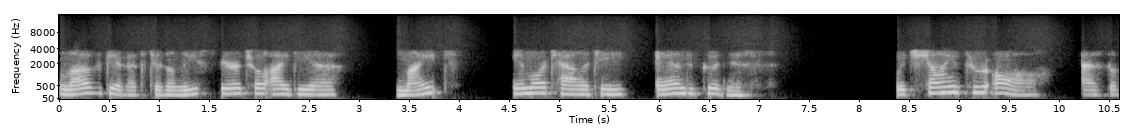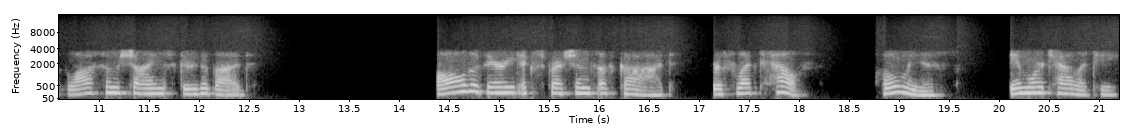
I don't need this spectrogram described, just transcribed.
Love giveth to the least spiritual idea might, immortality, and goodness, which shine through all as the blossom shines through the bud. All the varied expressions of God reflect health, holiness, immortality,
